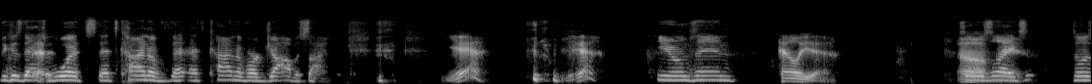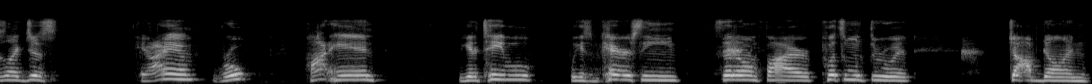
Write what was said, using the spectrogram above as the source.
Because that's That what's that's kind of that, that's kind of our job assignment. Yeah. yeah. You know what I'm saying? Hell yeah. So Oh, it's like man. so it's like just here I am, rope, hot hand. We get a table, we get some kerosene, set it on fire, put someone through it, job done.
